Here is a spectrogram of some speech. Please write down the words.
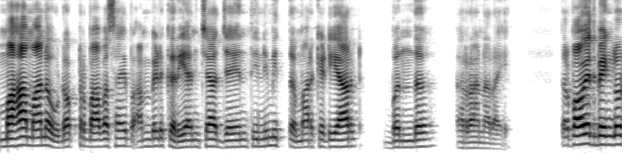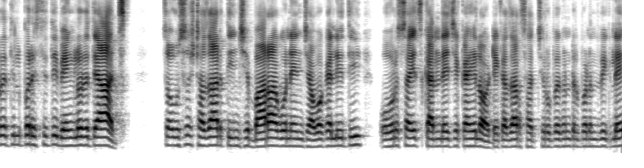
महामानव डॉक्टर बाबासाहेब आंबेडकर यांच्या जयंतीनिमित्त मार्केट यार्ड बंद राहणार आहे. तर पाहूयात बेंगलोर येथील परिस्थिती. बेंगलोर येथे आज चौसष्ट हजार तीनशे बारा गुन्ह्यांची आवक आली होती ओव्हरसाईज कांद्याचे काही लॉट एक हजार सातशे रुपये क्विंटलपर्यंत विकले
